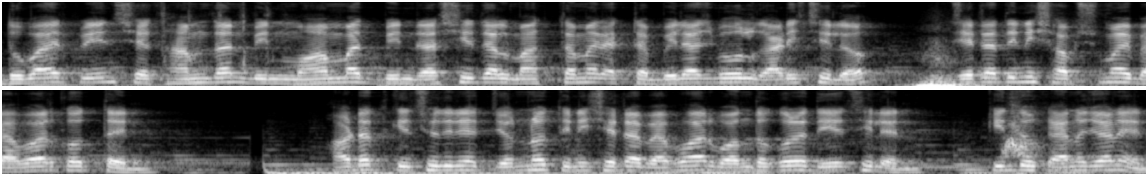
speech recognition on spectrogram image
দুবাইয়ের prince Sheikh Hamdan bin Mohammed bin Rashid Al মাকতামের একটা বিলাসবহুল গাড়ি ছিল, যেটা তিনি সবসময় ব্যবহার করতেন। হঠাৎ কিছুদিনের জন্য তিনি সেটা ব্যবহার বন্ধ করে দিয়েছিলেন, কিন্তু কেন জানেন?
